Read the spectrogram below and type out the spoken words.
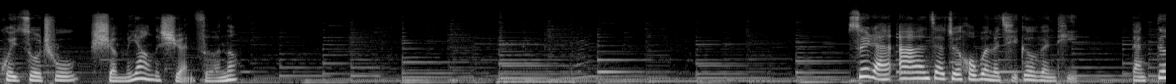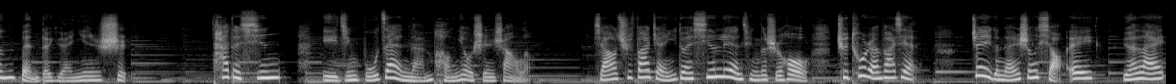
会做出什么样的选择呢？虽然安安在最后问了几个问题，但根本的原因是。她的心已经不在男朋友身上了，想要去发展一段新恋情的时候，却突然发现，这个男生小 A 原来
